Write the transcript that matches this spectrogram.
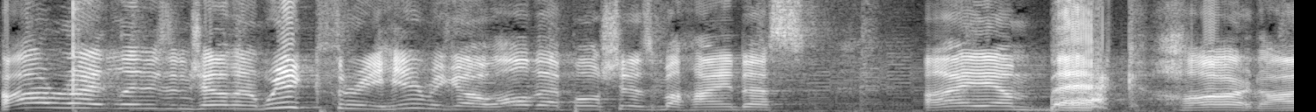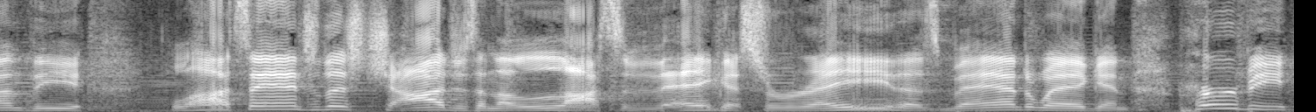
All right, ladies and gentlemen, week three. Here we go. All that bullshit is behind us. I am back hard on the Los Angeles Chargers and the Las Vegas Raiders bandwagon. Herbie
